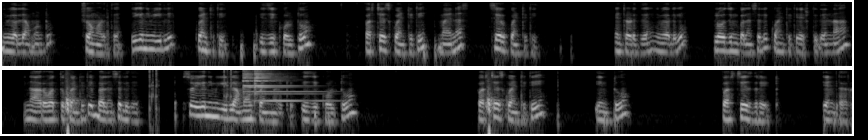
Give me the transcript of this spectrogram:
ನಿಮಗೆ ಅಲ್ಲಿ ಅಮೌಂಟು ಶೋ ಮಾಡುತ್ತೆ. ಈಗ ನಿಮಗೆ ಇಲ್ಲಿ quantity is equal to purchase quantity minus sale quantity enter ಹೊಡಿತಿದ್ದಂಗೆ ನಿಮಗೆ ಅಲ್ಲಿಗೆ ಕ್ಲೋಸಿಂಗ್ ಬ್ಯಾಲೆನ್ಸ್ ಅಲ್ಲಿ ಕ್ವಾಂಟಿಟಿ ಎಷ್ಟಿದೆ? ಇನ್ನು ಇನ್ನು ಅರವತ್ತು ಕ್ವಾಂಟಿಟಿ ಬ್ಯಾಲೆನ್ಸ್ ಅಲ್ಲಿ ಇದೆ. ಸೊ ಈಗ ನಿಮಗೆ ಇಲ್ಲಿ ಅಮೌಂಟ್ ಫೈನ್ ಮಾಡೋಕ್ಕೆ is equal to purchase quantity into purchase rate enter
